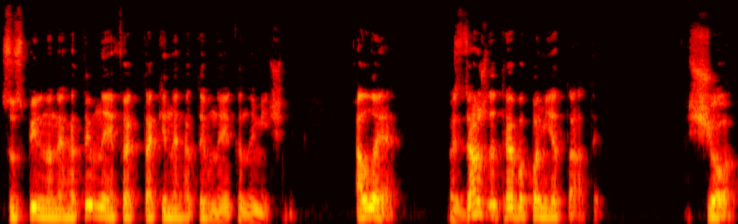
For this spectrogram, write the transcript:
суспільно негативний ефект, так і негативний економічний. Але ось завжди треба пам'ятати, що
